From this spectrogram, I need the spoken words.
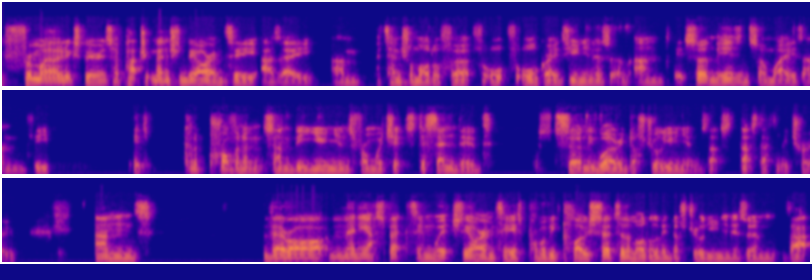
from my own experience, so Patrick mentioned the RMT as a um, potential model for for all, for all grades unionism, and it certainly is in some ways. And the its kind of provenance and the unions from which it's descended certainly were industrial unions. That's that's definitely true, and there are many aspects in which the RMT is probably closer to the model of industrial unionism that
